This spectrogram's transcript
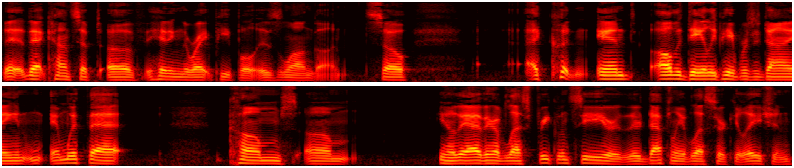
that that concept of hitting the right people is long gone. So I couldn't, and all the daily papers are dying, and, and with that comes um, you know, they either have less frequency or they're definitely have less circulation.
